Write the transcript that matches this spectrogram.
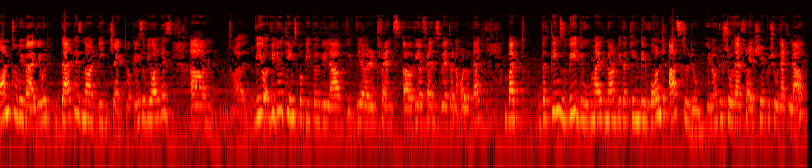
want to be valued that is not being checked okay? So we always um, uh, we, we do things for people we love we are in friends uh, we are friends with and all of that. But the things we do might not be the thing they want us to do you know to show that friendship to show that love.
